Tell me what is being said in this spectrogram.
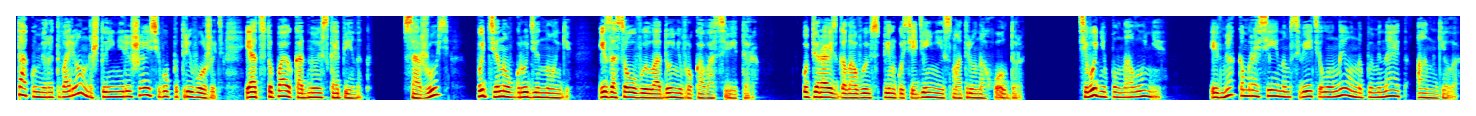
так умиротворенно, что я не решаюсь его потревожить и отступаю к одной из кабинок. Сажусь, подтянув груди ноги, и засовываю ладони в рукава свитера. Упираюсь головой в спинку сиденья и смотрю на Холдера. Сегодня полнолуние, и в мягком рассеянном свете луны он напоминает ангела.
